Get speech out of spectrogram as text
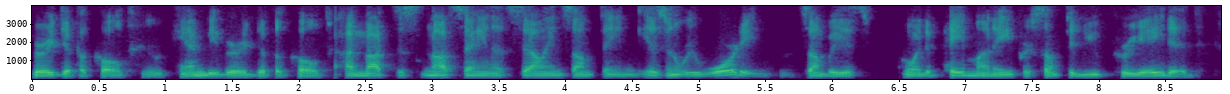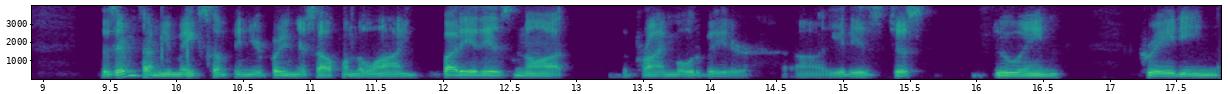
very difficult. It can be very difficult. I'm not just not saying that selling something isn't rewarding. Somebody is going to pay money for something you created. Because every time you make something, you're putting yourself on the line. But it is not the prime motivator. Uh, it is just doing, creating,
